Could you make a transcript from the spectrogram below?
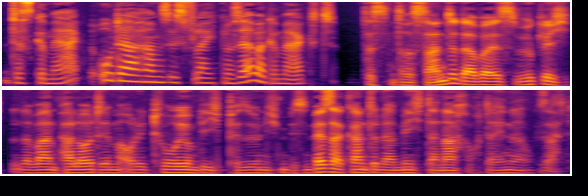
das gemerkt oder haben Sie es vielleicht nur selber gemerkt? Das Interessante dabei ist wirklich, da waren ein paar Leute im Auditorium, die ich persönlich ein bisschen besser kannte und dann bin ich danach auch dahin und habe gesagt,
